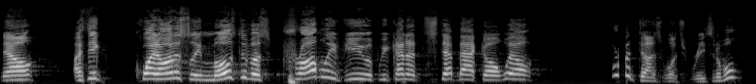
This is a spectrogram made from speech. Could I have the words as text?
Now, I think, quite honestly, most of us probably view, if we kind of step back, go, well, Orpah does what's reasonable.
